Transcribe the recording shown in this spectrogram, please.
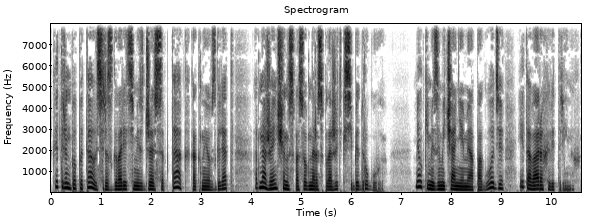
Кэтрин попыталась разговорить мисс Джессоп так, как, на ее взгляд, одна женщина способна расположить к себе другую — мелкими замечаниями о погоде и товарах и витринах.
